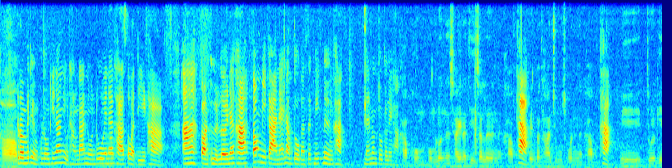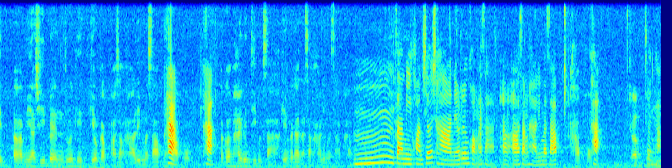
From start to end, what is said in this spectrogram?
ครับ รวมไปถึงคุณลุงที่นั่งอยู่ทางด้านนู้นด้วยนะคะ สวัสดีค่ะอะก่อนอื่นเลยนะคะ ต้องมีการแนะนำตัวกันสักนิดนึงค่ะ แนะนำตัวกันเลยค่ะ ครับผมผมรณชัยนาทีเจริญนะครับ ค่ะ เป็นประธานชุมชนนะครับ ค่ะ มีธุรกิจเอ่อมีอาชีพเป็นธุรกิจเกี่ยวกับอสังหาริมทรัพย์นะค่ะครับผมค่ะ แล้วก็ให้เป็นที่ปรึกษาเกี่ยวกับด้านอสังหาริมทรัพย์ครับอืม จะมีความเชี่ยวชาญในเรื่องของอสังอ่าอสังหาริมทรัพย์ ครับผมค่ะ ครับเชิผญมค่ะ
